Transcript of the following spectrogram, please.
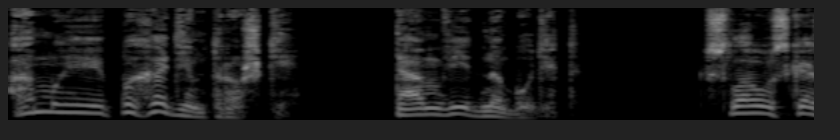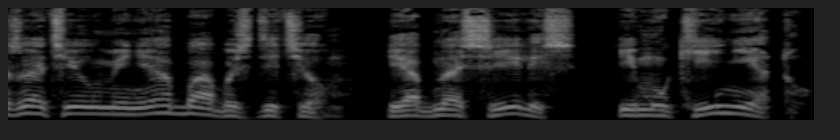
А мы походим трошки. Там видно будет. К слову сказать, и у меня баба с детем. И обносились, и муки нету.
